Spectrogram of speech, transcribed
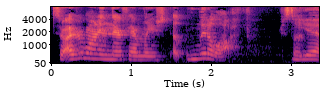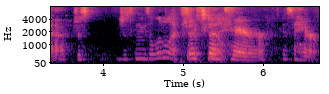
So everyone in their family is a little off. Just a, Yeah. just just needs a little extra Just a hair. Just a hair.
